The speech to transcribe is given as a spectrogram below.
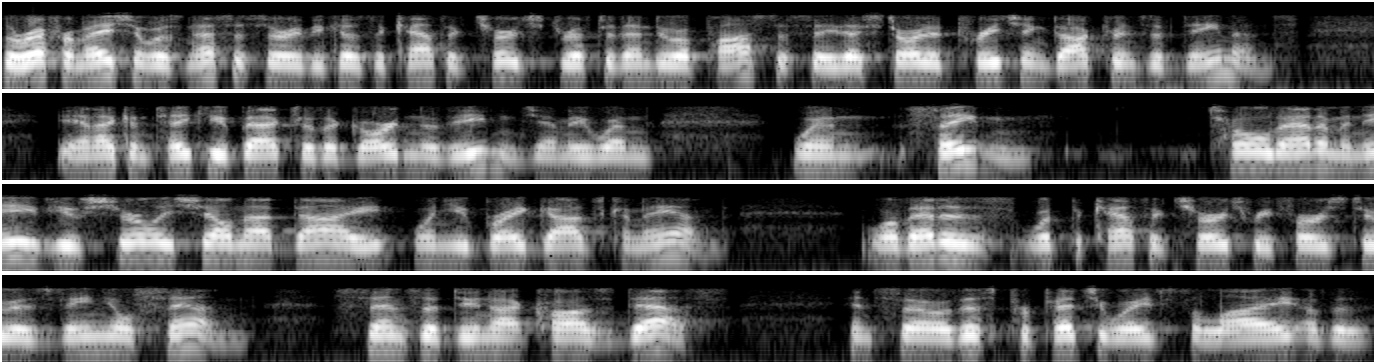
The Reformation was necessary because the Catholic Church drifted into apostasy. They started preaching doctrines of demons. And I can take you back to the Garden of Eden, Jimmy, when when Satan told Adam and Eve, You surely shall not die when you break God's command. Well, that is what the Catholic Church refers to as venial sin, sins that do not cause death. And so this perpetuates the lie of the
